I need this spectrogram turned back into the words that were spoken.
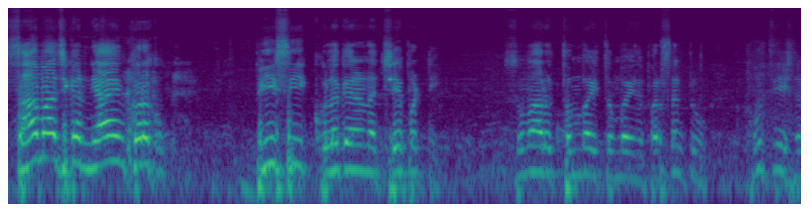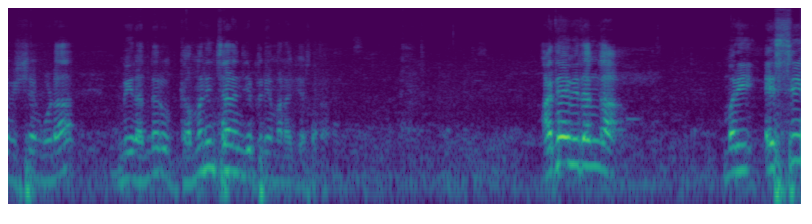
సామాజిక న్యాయం కొరకు బీసీ కులగణన చేపట్టి సుమారు తొంభై తొంభై ఐదు పర్సెంట్ పూర్తి చేసిన విషయం కూడా మీరందరూ గమనించాలని చెప్పి నేను మనం చేస్తాను అదేవిధంగా మరి ఎస్సీ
